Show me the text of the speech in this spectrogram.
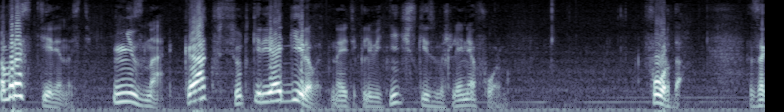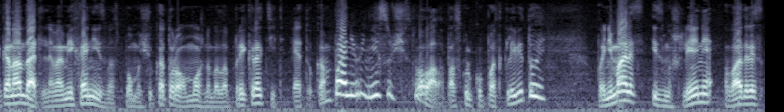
в растерянности, не зная, как все-таки реагировать на эти клеветнические измышления формы. Форда Законодательного механизма, с помощью которого можно было прекратить эту кампанию, не существовало, поскольку под клеветой понимались измышления в адрес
